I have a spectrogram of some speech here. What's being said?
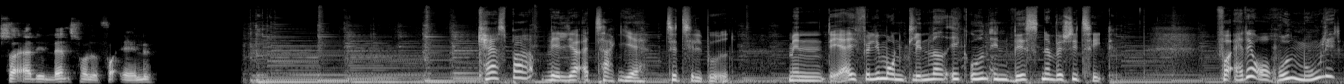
så er det landsholdet for alle. Kasper vælger at takke ja til tilbuddet. Men det er ifølge Morten Glindvad ikke uden en vis nervøsitet. For er det overhovedet muligt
